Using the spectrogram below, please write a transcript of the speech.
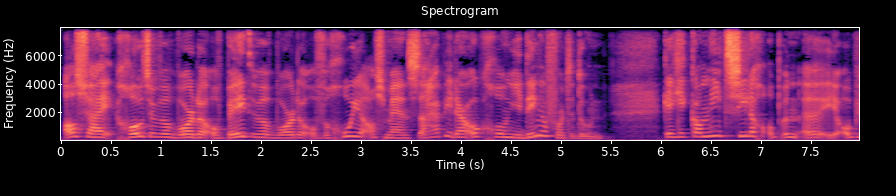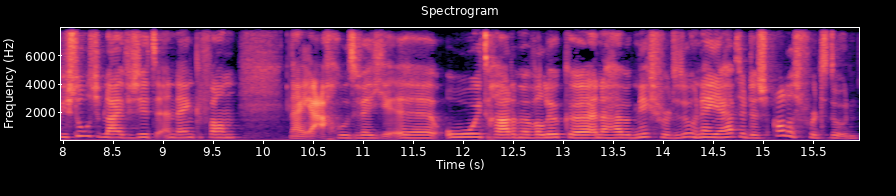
Als jij groter wil worden of beter wil worden of wil groeien als mens, dan heb je daar ook gewoon je dingen voor te doen. Kijk, je kan niet zielig op, een, uh, op je stoeltje blijven zitten en denken van. Nou ja, goed, weet je, uh, ooit gaat het me wel lukken en daar heb ik niks voor te doen. Nee, je hebt er dus alles voor te doen.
